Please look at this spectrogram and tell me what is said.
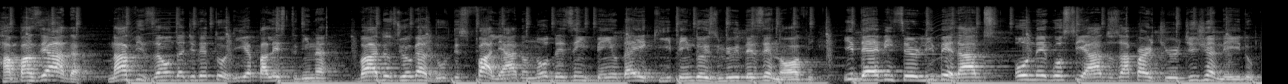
Rapaziada, na visão da diretoria palestrina, vários jogadores falharam no desempenho da equipe em 2019 e devem ser liberados ou negociados a partir de janeiro.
